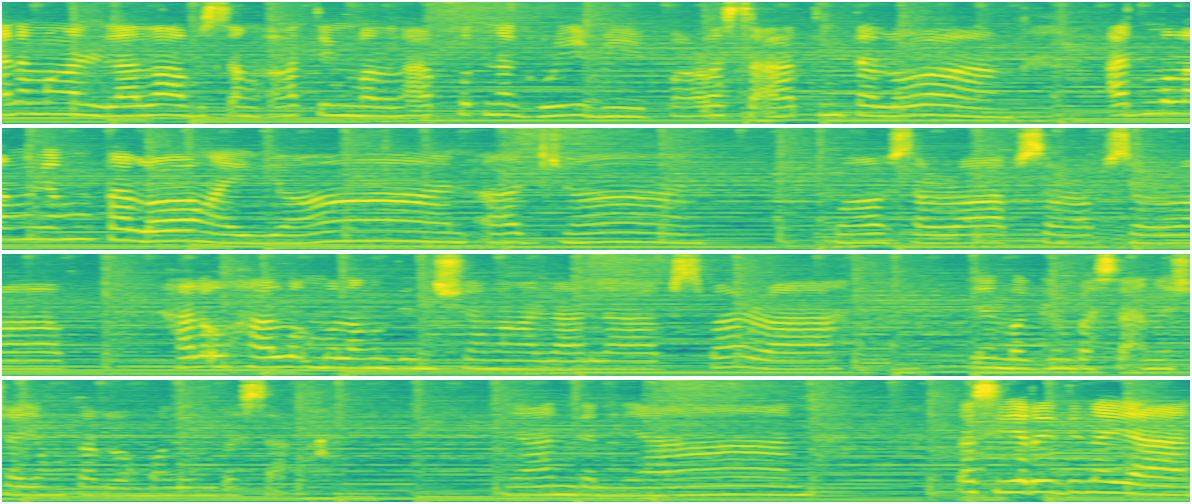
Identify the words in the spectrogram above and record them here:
Ayan ang mga lalabs ang ating malapot na gravy para sa ating talong. Add mo lang yung talong. Ayan. Add dyan. Wow, sarap, sarap, sarap. Halo-halo mo lang din siya mga lalabs para yan, maging basa na siya yung talong. Maging basa. Yan, ganyan. Kasi ready na yan.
